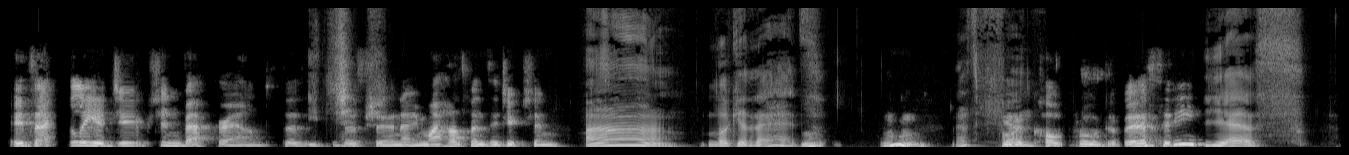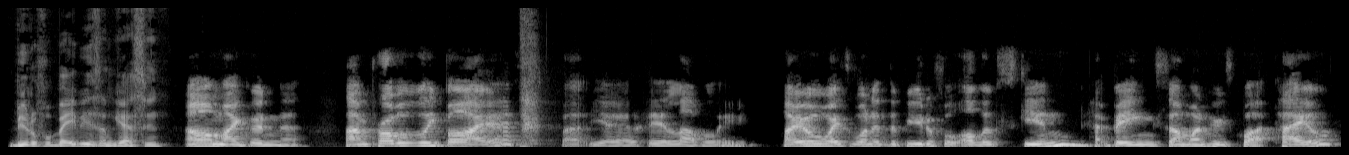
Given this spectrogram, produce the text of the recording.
It's actually Egyptian background, the, Egyptian. the surname. My husband's Egyptian. Ah, look at that. Mm. That's fun. cultural diversity. Yes. Beautiful babies, I'm guessing. Oh, my goodness. I'm probably biased, but yeah, they're lovely. I always wanted the beautiful olive skin, being someone who's quite pale.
